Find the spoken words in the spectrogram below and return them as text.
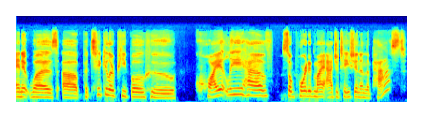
And it was uh, particular people who quietly have supported my agitation in the past,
